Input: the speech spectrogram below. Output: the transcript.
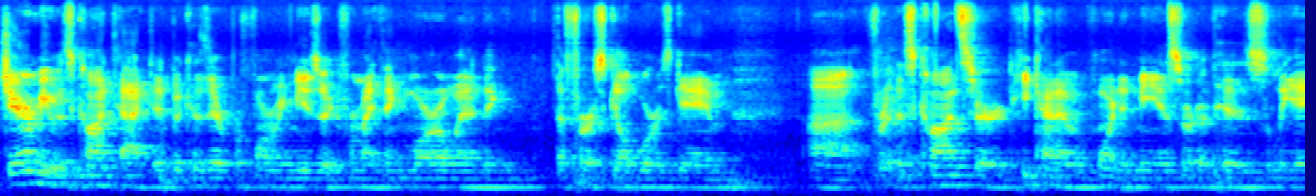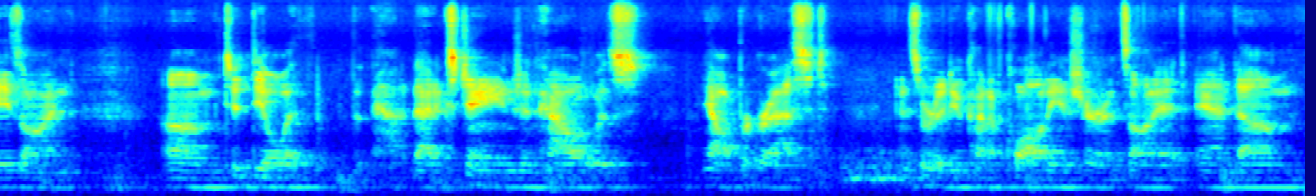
Jeremy was contacted because they were performing music from I think Morrowind and the first Guild Wars game uh, for this concert, he kind of appointed me as sort of his liaison um, to deal with th- that exchange and how it was how it progressed and sort of do kind of quality assurance on it. And um,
